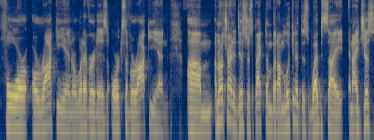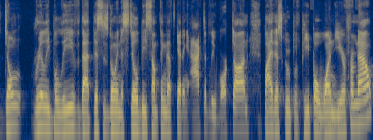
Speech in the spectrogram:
for Iraqian or whatever it is, orcs of Iraqian. Um, I'm not trying to disrespect them, but I'm looking at this website and I just don't really believe that this is going to still be something that's getting actively worked on by this group of people one year from now.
